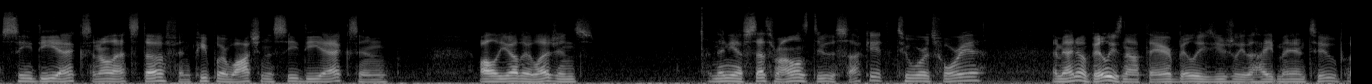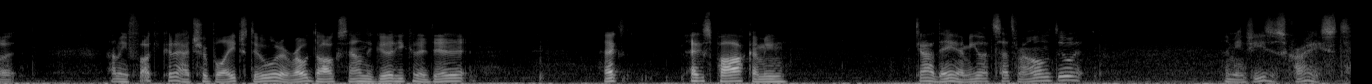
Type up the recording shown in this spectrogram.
see DX and all that stuff, and people are watching the CDX and all the other legends. And then you have Seth Rollins do the suck it, the two words for you. I mean, I know Billy's not there. Billy's usually the hype man too, but I mean, fuck, he could have had Triple H do it, or Road Dog sounded good. He could have did it. X X Pac. I mean, god damn, you let Seth Rollins do it. I mean, Jesus Christ.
